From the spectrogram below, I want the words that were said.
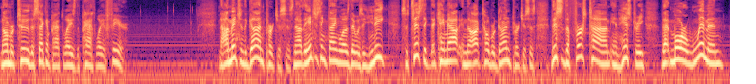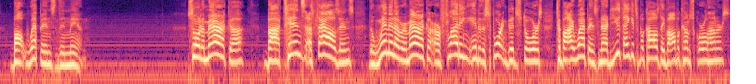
Number two, the second pathway is the pathway of fear. Now, I mentioned the gun purchases. Now, the interesting thing was there was a unique statistic that came out in the October gun purchases. This is the first time in history that more women bought weapons than men. So, in America, by tens of thousands, the women of America are flooding into the sporting goods stores to buy weapons. Now, do you think it's because they've all become squirrel hunters?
